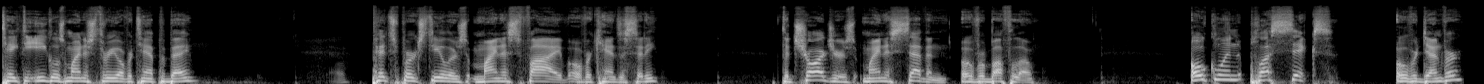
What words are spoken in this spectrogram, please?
Take the Eagles minus three over Tampa Bay. Pittsburgh Steelers minus five over Kansas City. The Chargers minus seven over Buffalo. Oakland plus six over Denver.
